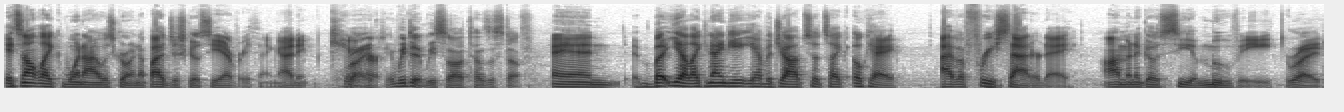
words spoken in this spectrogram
it's not like when i was growing up i'd just go see everything i didn't care right. We did. We saw tons of stuff. and but yeah like 98 you have a job so it's like okay i have a free saturday I'm gonna go see a movie. Right.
